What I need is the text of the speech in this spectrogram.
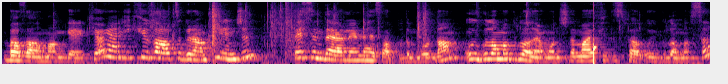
baz almam gerekiyor. Yani 206 gram pirincin besin değerlerini hesapladım buradan. Uygulama kullanıyorum onun için de MyFitnessPal uygulaması.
